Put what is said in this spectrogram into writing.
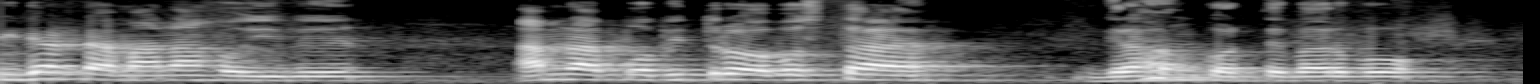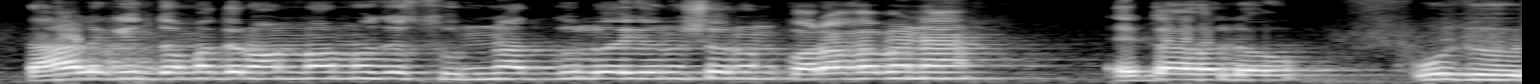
বিধানটা মানা হইবে। আমরা পবিত্র অবস্থা গ্রহণ করতে পারব। তাহলে কিন্তু আমাদের অন্য অন্য যে সুন্নাতগুলো এই অনুসরণ করা হবে না, এটা হলো উজুর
